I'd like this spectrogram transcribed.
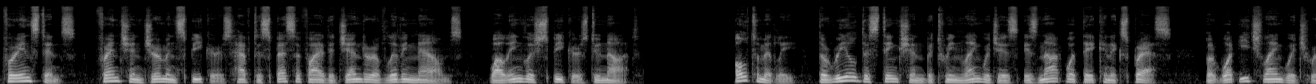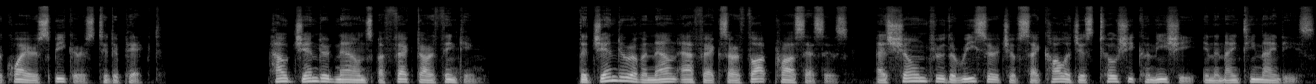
For instance, French and German speakers have to specify the gender of living nouns, while English speakers do not. Ultimately, the real distinction between languages is not what they can express, but what each language requires speakers to depict. How gendered nouns affect our thinking. The gender of a noun affects our thought processes, as shown through the research of psychologist Toshi Konishi in the 1990s.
